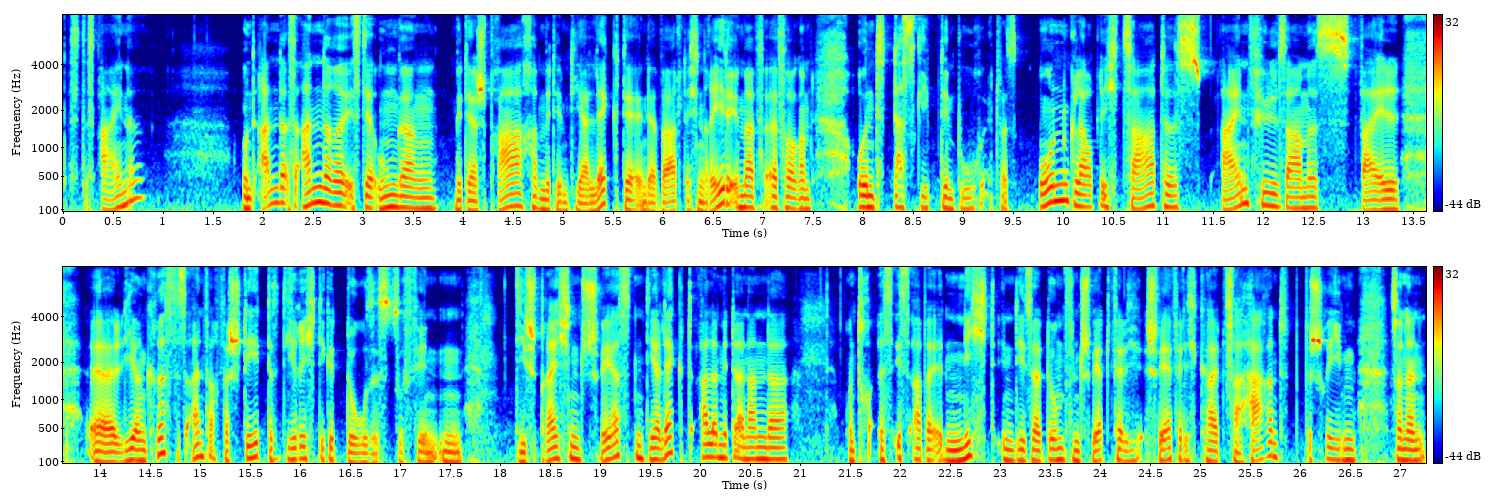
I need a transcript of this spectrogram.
Das ist das eine. Und das andere ist der Umgang mit der Sprache, mit dem Dialekt, der in der wörtlichen Rede immer äh, vorkommt. Und das gibt dem Buch etwas unglaublich Zartes, Einfühlsames, weil äh, Leon Christus einfach versteht, die richtige Dosis zu finden. Die sprechen schwersten Dialekt alle miteinander und es ist aber nicht in dieser dumpfen Schwerfälligkeit verharrend beschrieben, sondern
